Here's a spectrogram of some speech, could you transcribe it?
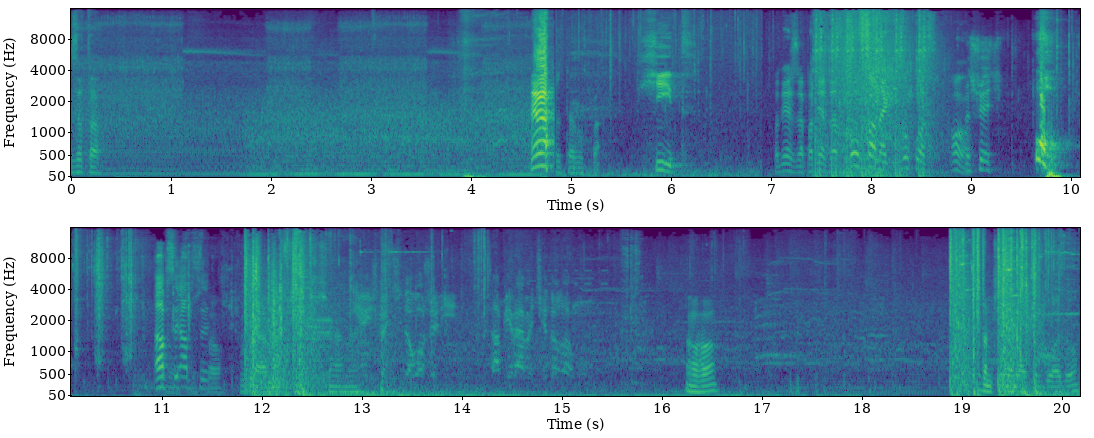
Za to. Hit. Podjeżdża, podjeżdża. Dwóch konek, dwóch łot. O! O! Apsy, apsy. Nieźle ci dołożyli. Zabieramy cię do domu. Oho. Tam się nadaje w tym?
